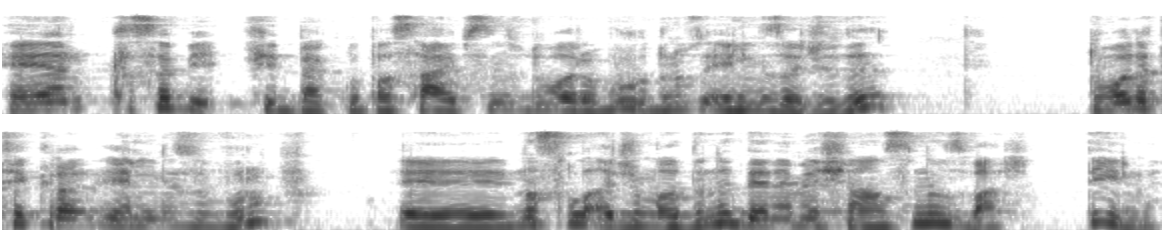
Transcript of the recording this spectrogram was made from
eğer kısa bir feedback loop'a sahipsiniz duvara vurdunuz eliniz acıdı. Duvara tekrar elinizi vurup e, nasıl acımadığını deneme şansınız var değil mi?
